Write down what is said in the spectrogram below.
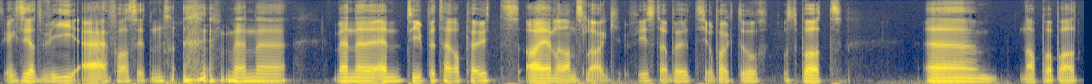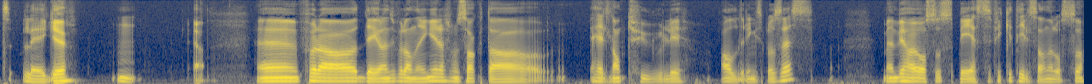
skal ikke si at vi er fasiten, men, uh, men uh, en type terapeut av en eller annen slag. Fysioterapeut, kiropraktor, osteopat, eh, naprapat, lege. Eh, for da degenerative forandringer er som sagt da helt naturlig aldringsprosess. Men vi har jo også spesifikke tilstander også.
